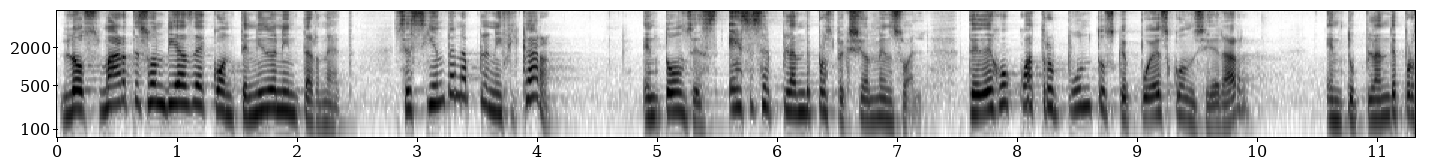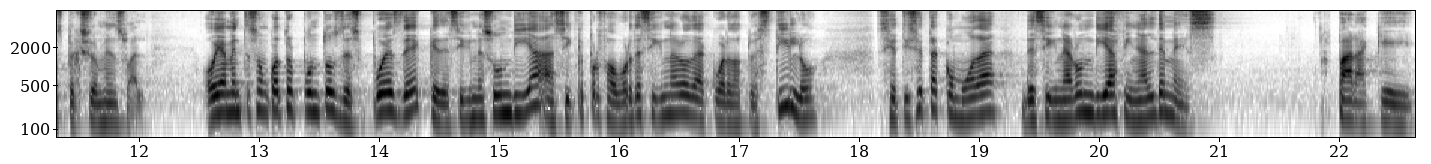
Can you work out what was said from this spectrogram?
Los martes son días de contenido en Internet. Se sientan a planificar. Entonces, ese es el plan de prospección mensual. Te dejo cuatro puntos que puedes considerar en tu plan de prospección mensual. Obviamente son cuatro puntos después de que designes un día, así que por favor designalo de acuerdo a tu estilo. Si a ti se te acomoda designar un día a final de mes para que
